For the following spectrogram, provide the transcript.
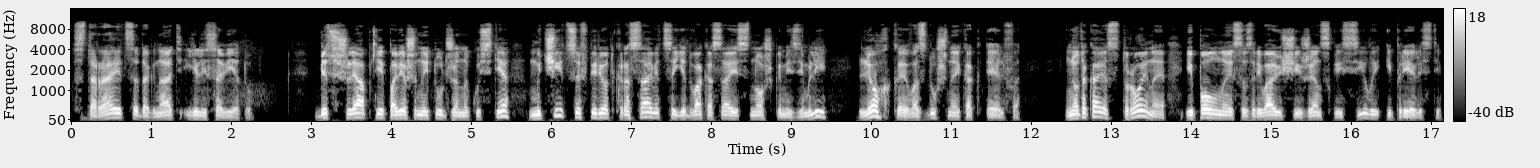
старается догнать Елисавету. Без шляпки, повешенной тут же на кусте, мчится вперед красавица, едва касаясь ножками земли, легкая, воздушная, как эльфа, но такая стройная и полная созревающей женской силы и прелести.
